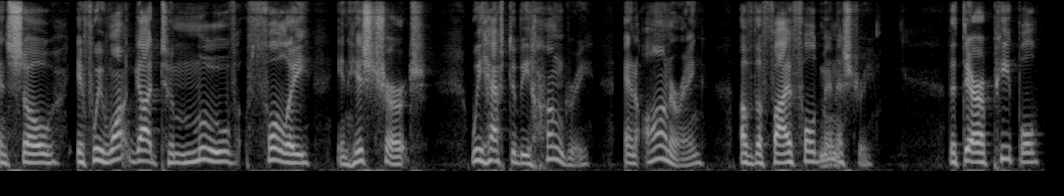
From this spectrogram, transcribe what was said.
And so, if we want God to move fully in his church, we have to be hungry and honoring of the fivefold ministry. That there are people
